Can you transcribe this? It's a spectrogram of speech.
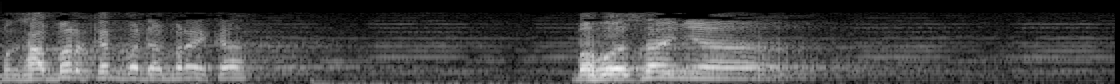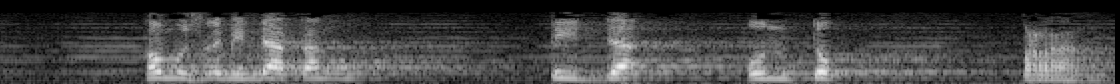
Menghabarkan pada mereka bahwasanya kaum muslimin datang tidak untuk perang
